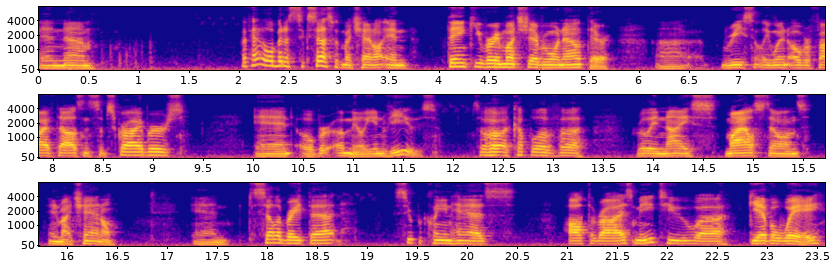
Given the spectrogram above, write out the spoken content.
And um, I've had a little bit of success with my channel, and thank you very much to everyone out there. Uh, recently went over 5,000 subscribers and over a million views. So a couple of uh, really nice milestones in my channel. And to celebrate that, Super Clean has authorized me to uh, give away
